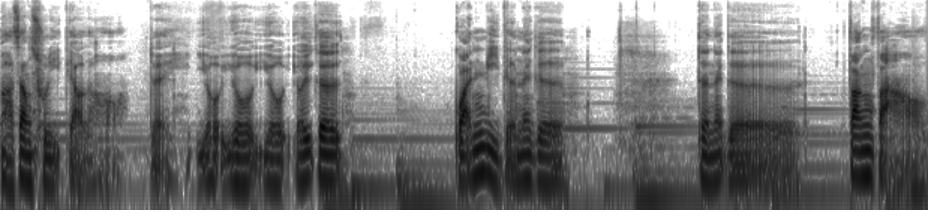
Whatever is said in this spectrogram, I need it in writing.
马上处理掉的，哈，对，有有有有一个管理的那个的那个方法，哦，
